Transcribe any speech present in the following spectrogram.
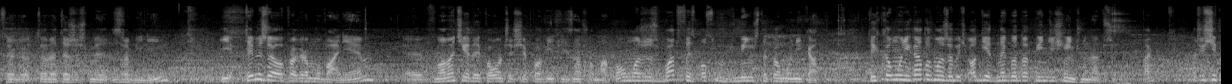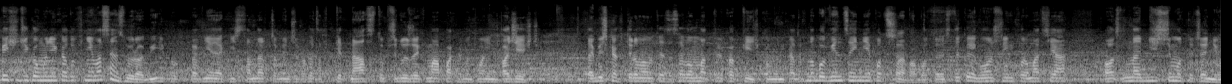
które, które też żeśmy zrobili i tymże oprogramowaniem e, w momencie, kiedy połączysz się po Wi-Fi z naszą mapą, możesz w łatwy sposób wymienić te komunikaty. Tych komunikatów może być od 1 do 50 na przykład, tak? Oczywiście 50 komunikatów nie ma sensu robić, bo pewnie jakiś standard to będzie w okolicach 15, przy dużych mapach ewentualnie 20. Tabliczka, którą mamy tutaj ze sobą ma tylko 5 komunikatów, no bo więcej nie potrzeba, bo to jest tylko i wyłącznie informacja o najbliższym otoczeniu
